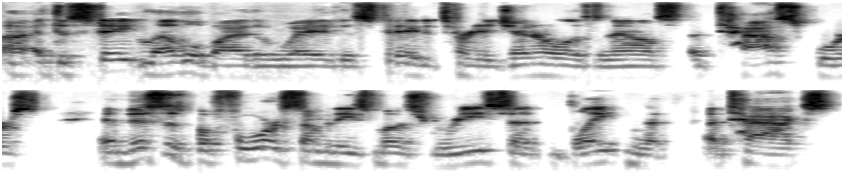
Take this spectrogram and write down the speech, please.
uh, at the state level, by the way, the state attorney general has announced a task force, and this is before some of these most recent blatant attacks.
